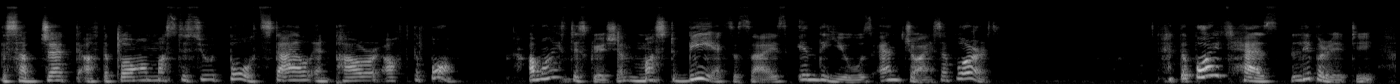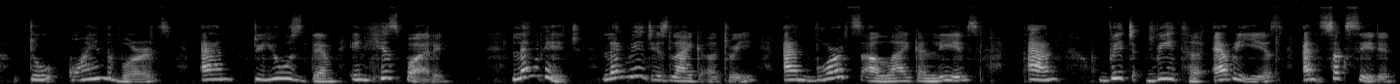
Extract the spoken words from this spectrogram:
The subject of the poem must suit both style and power of the poem. A wise discretion must be exercised in the use and choice of words. The poet has liberty to coin the words and to use them in his poetry. Language Language is like a tree, and words are like leaves, and which wither every year and succeeded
